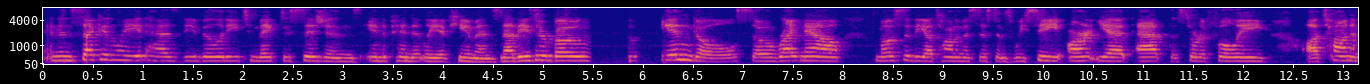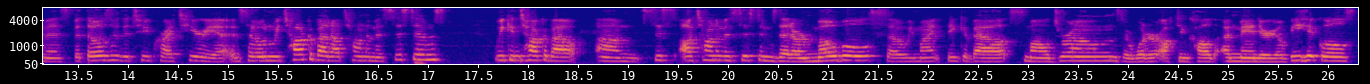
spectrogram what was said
And then secondly, it has the ability to make decisions independently of humans. Now, these are both end goals. So right now, most of the autonomous systems we see aren't yet at the sort of fully autonomous, but those are the two criteria. And so when we talk about autonomous systems, we can talk about um, autonomous systems that are mobile. So we might think about small drones or what are often called unmanned aerial vehicles.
